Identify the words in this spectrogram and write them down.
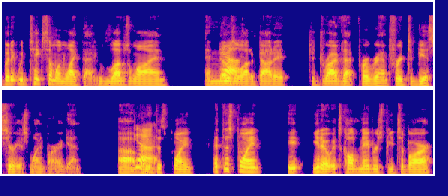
but it would take someone like that who loves wine and knows Yeah. a lot about it to drive that program for it to be a serious wine bar again. Uh, But at this point, at this point, it you know it's called Neighbors Pizza Bar,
